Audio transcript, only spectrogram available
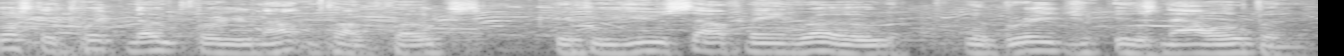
Just a quick note for you mountaintop folks. If you use South Main Road, the bridge is now open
